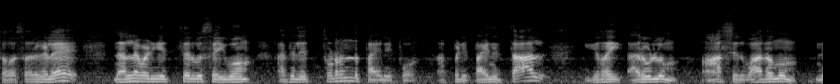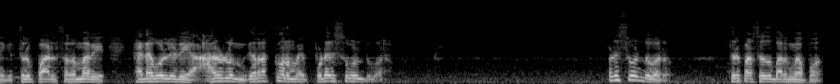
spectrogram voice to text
சோசர்களே நல்ல வழியை தேர்வு செய்வோம் அதில் தொடர்ந்து பயணிப்போம். அப்படி பயணித்தால் இறை அருளும் ஆசீர்வாதமும் இன்னைக்கு திருப்பாடல் சொல்கிற மாதிரி கடவுளுடைய அருளும் இறக்கும் நம்மை புடை சூழ்ந்து வரும். புடை சூழ்ந்து வரும். திருப்பாடல் சொல்லுது பாருங்க பார்ப்போம்.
